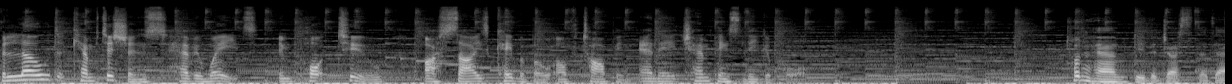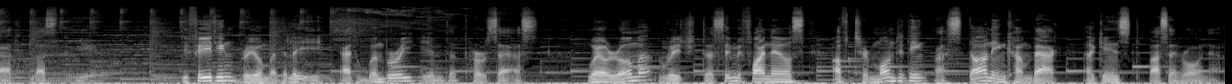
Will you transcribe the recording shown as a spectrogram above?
Below the competition's heavyweights in Pot 2 are sides capable of topping any Champions League pool. Tottenham did just that last year, defeating Real Madrid at Wembley in the process, while Roma reached the semifinals after mounting a stunning comeback against Barcelona.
